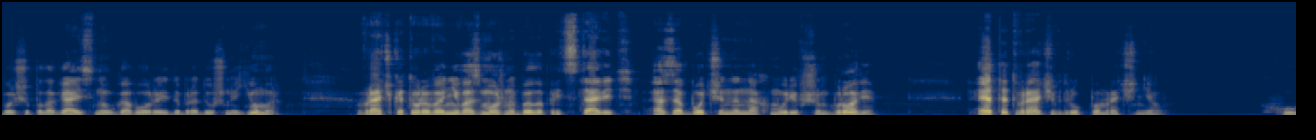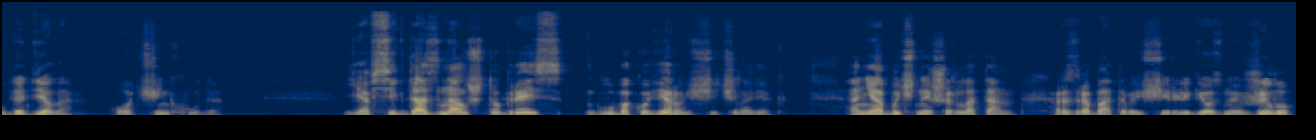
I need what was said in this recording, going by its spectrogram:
больше полагаясь на уговоры и добродушный юмор, врач которого невозможно было представить озабоченно нахмурившим брови, этот врач вдруг помрачнел. Худо дело, очень худо. Я всегда знал, что Грейс глубоко верующий человек, а не обычный шарлатан, разрабатывающий религиозную жилу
